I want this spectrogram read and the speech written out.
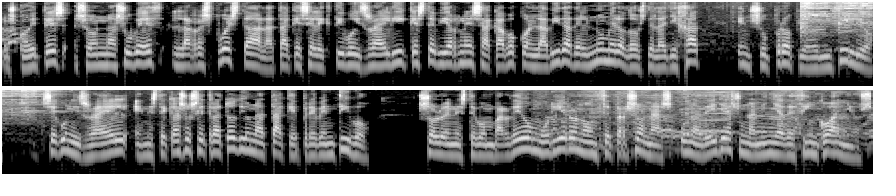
Los cohetes son, a su vez, la respuesta al ataque selectivo israelí que este viernes acabó con la vida del número 2 de la yihad en su propio domicilio. Según Israel, en este caso se trató de un ataque preventivo. Solo en este bombardeo murieron 11 personas, una de ellas una niña de 5 años.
